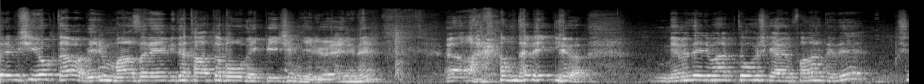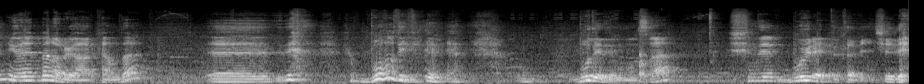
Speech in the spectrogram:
öyle bir şey yoktu ama benim manzaraya bir de tahta bavul ekleyişim geliyor eline. E, arkamda bekliyor. Mehmet Ali baktı hoş geldin falan dedi. Şimdi yönetmen arıyor arkamda. Ee, dedi, bu mu dedi. bu dedim Musa. Şimdi buyur etti tabii içeri.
